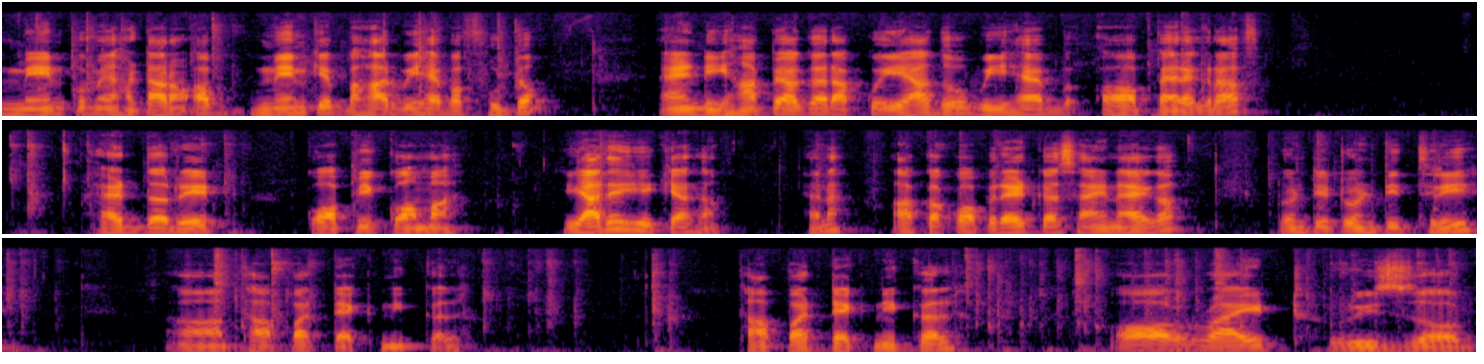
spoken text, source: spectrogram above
मेन को मैं हटा रहा हूँ। अब मेन के बाहर we have a footer and यहाँ पे अगर आपको याद हो we have paragraph at the rate copy comma याद है ये क्या था? है ना? आपका कॉपीराइट का साइन आएगा। 2023 Thapa Technical Thapa Technical all right reserve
